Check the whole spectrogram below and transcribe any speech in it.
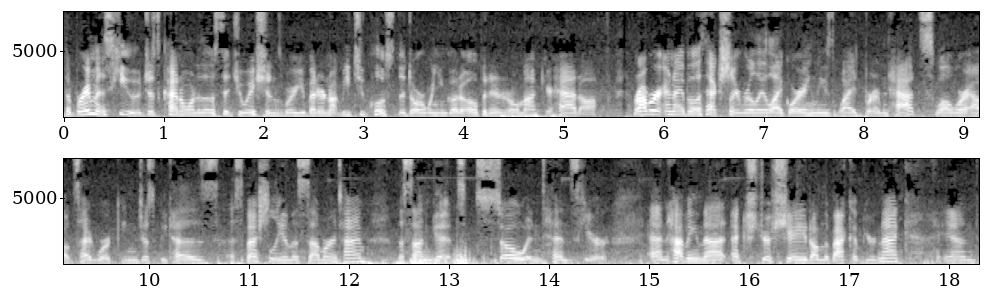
The brim is huge. It's kind of one of those situations where you better not be too close to the door when you go to open it, it'll knock your hat off. Robert and I both actually really like wearing these wide brimmed hats while we're outside working just because, especially in the summertime, the sun gets so intense here. And having that extra shade on the back of your neck and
